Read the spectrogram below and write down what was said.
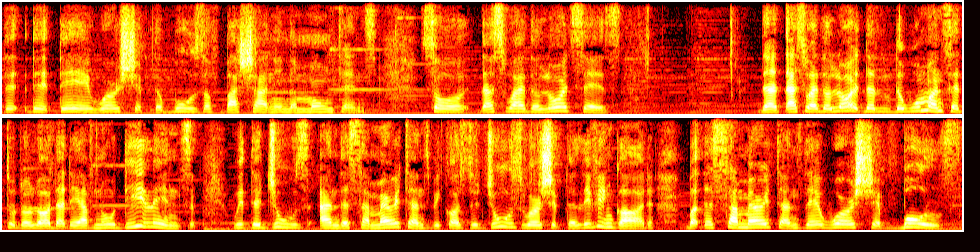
they, they, they worship the bulls of Bashan in the mountains. So that's why the Lord says that that's why the Lord the, the woman said to the Lord that they have no dealings with the Jews and the Samaritans because the Jews worship the living God, but the Samaritans they worship bulls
